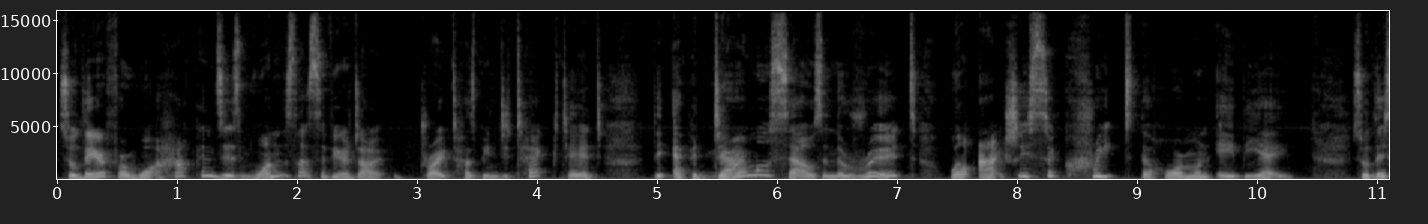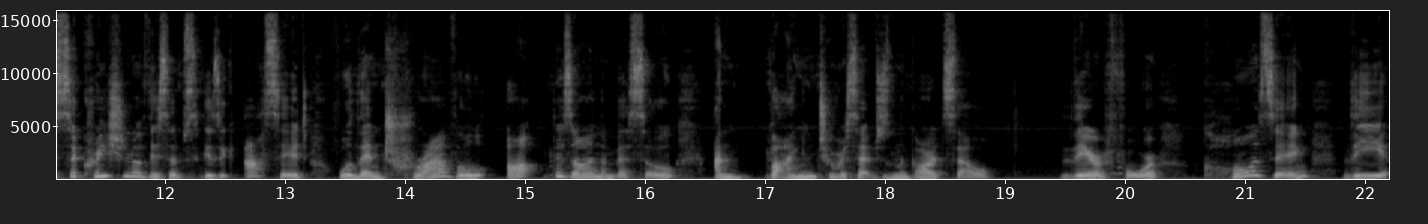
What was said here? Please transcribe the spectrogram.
So therefore what happens is once that severe drought has been detected, the epidermal cells in the root will actually secrete the hormone ABA. So this secretion of this abscisic acid will then travel up the xylem vessel and bind to receptors in the guard cell, therefore causing the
